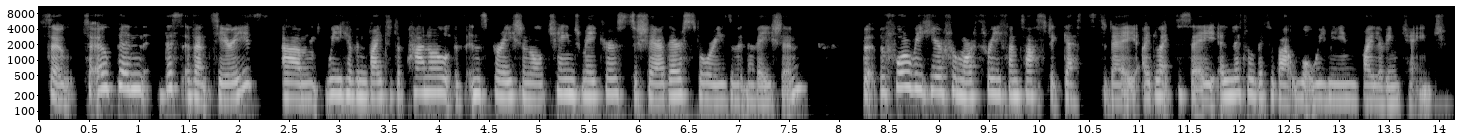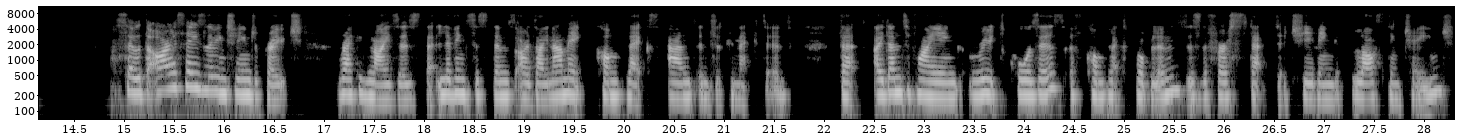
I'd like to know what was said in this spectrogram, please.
So to open this event series, um, we have invited a panel of inspirational change makers to share their stories of innovation. But before we hear from our three fantastic guests today, I'd like to say a little bit about what we mean by living change. So the RSA's living change approach recognizes that living systems are dynamic, complex, and interconnected, that identifying root causes of complex problems is the first step to achieving lasting change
